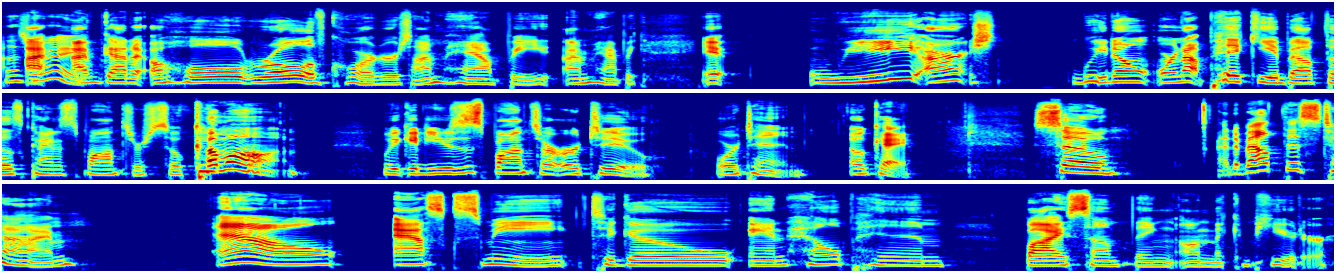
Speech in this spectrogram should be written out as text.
That's I, right. I've got a whole roll of quarters. I'm happy. I'm happy. It, we aren't. We don't. We're not picky about those kind of sponsors. So come on, we could use a sponsor or two or ten. Okay. So at about this time, Al asks me to go and help him buy something on the computer.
